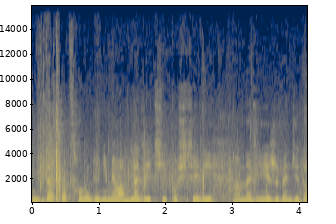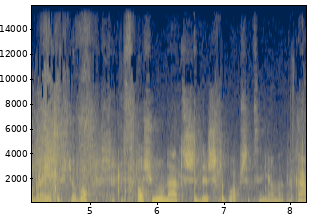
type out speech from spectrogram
Nigdy akurat z Homedu nie miałam dla dzieci pościeli. Mam nadzieję, że będzie dobra jakościowo. Z 8 na 3 dyszki była przeceniona. Taka,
